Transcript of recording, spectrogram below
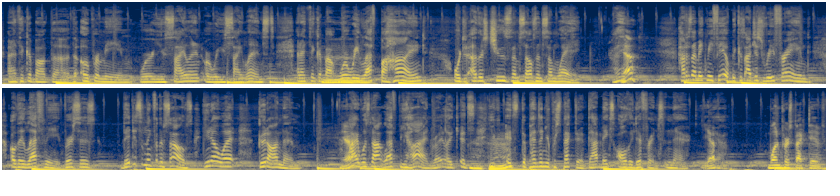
And I think about the the Oprah meme, were you silent or were you silenced? And I think about were we mm. left behind or did others choose themselves in some way? Right? Yeah. How does that make me feel? Because I just reframed, oh, they left me versus they did something for themselves. You know what? Good on them. Yeah. I was not left behind, right? Like it's you, mm-hmm. it's depends on your perspective. That makes all the difference in there. Yep. Yeah. One perspective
